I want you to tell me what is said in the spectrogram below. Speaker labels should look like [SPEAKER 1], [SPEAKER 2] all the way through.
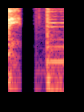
[SPEAKER 1] Bye.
